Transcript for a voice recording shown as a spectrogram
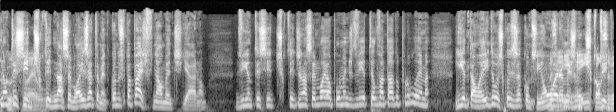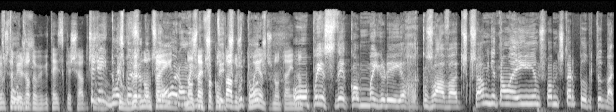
não ter sido é discutido na Assembleia. Exatamente. Quando os papéis finalmente chegaram, deviam ter sido discutidos na Assembleia, ou pelo menos devia ter levantado o problema. E então aí duas coisas aconteciam. Ou era aí, mesmo aí, discutido. Como sabemos, também o JPP tem-se queixado que, sim, duas que o governo não tem, não tem facultado os documentos. Não tem, não... Ou o PSD, como maioria, recusava a discussão, e então aí íamos para o Ministério Público. Tudo bem.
